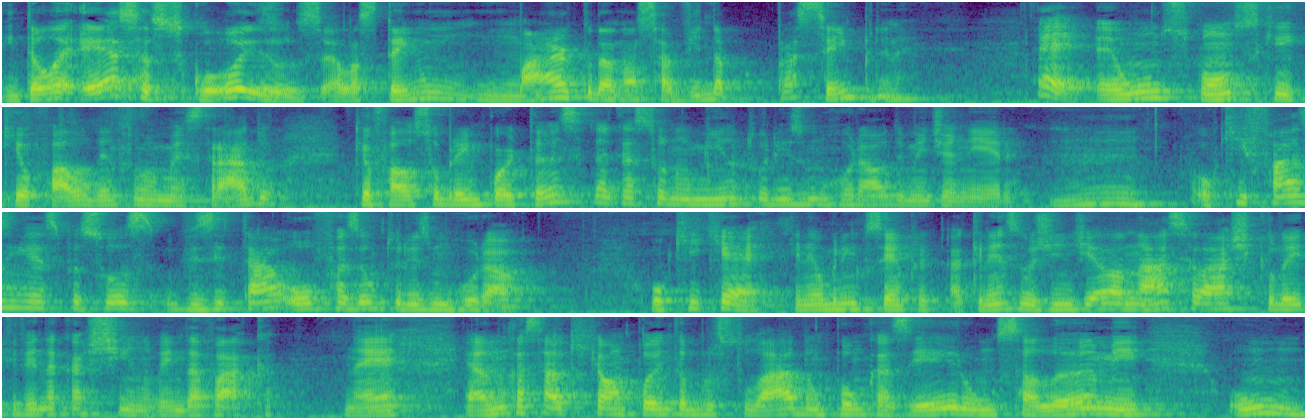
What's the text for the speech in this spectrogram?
Então, essas coisas, elas têm um, um marco da nossa vida para sempre, né? É, é um dos pontos que, que eu falo dentro do meu mestrado, que eu falo sobre a importância da gastronomia no turismo rural de Medianeira. Hum. O que fazem as pessoas visitar ou fazer um turismo rural? O que, que é? Que nem eu brinco sempre, a criança hoje em dia ela nasce, ela acha que o leite vem da caixinha, não vem da vaca. Né? Ela nunca sabe o que é uma planta brustulada, um pão caseiro, um salame, um,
